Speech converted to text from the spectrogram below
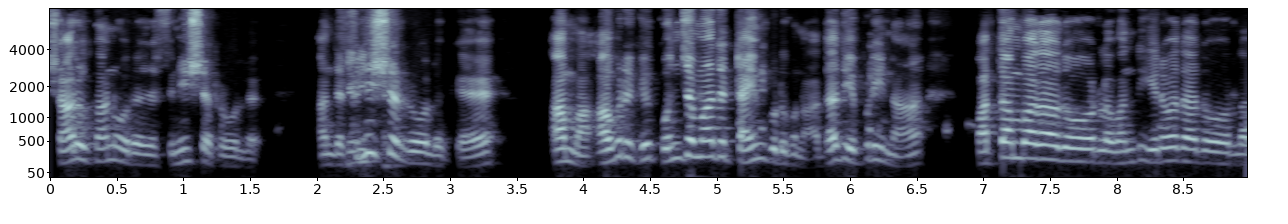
ஷாருக் கான் ஒரு ஃபினிஷர் ரோல் அந்த. ஃபினிஷர் ரோலுக்கு ஆமா அவருக்கு கொஞ்சமாவது டைம் கொடுக்கணும். அதாவது எப்படின்னா பத்தொன்பதாவது ஓவர்ல வந்து இருபதாவது ஓவர்ல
